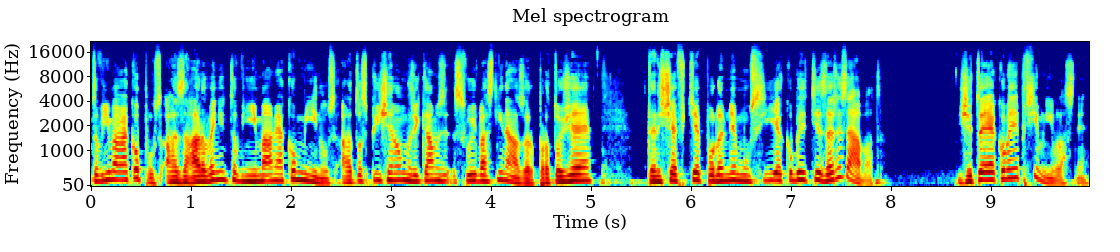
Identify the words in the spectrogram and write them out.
to vnímám jako plus, ale zároveň to vnímám jako mínus, ale to spíš jenom říkám svůj vlastní názor, protože ten šef tě podle mě musí jakoby tě zařezávat. Že to je jako nepříjemný vlastně.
